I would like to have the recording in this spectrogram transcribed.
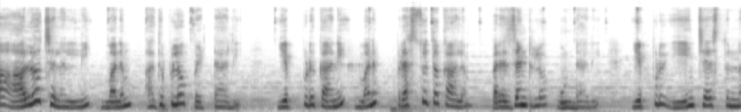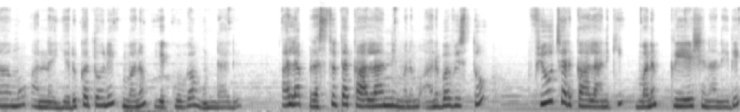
ఆ ఆలోచనల్ని మనం అదుపులో పెట్టాలి. ఎప్పుడు కానీ మనం ప్రస్తుత కాలం ప్రజెంట్లో ఉండాలి. ఎప్పుడు ఏం చేస్తున్నాము అన్న ఎరుకతోనే మనం ఎక్కువగా ఉండాలి. అలా ప్రస్తుత కాలాన్ని మనం అనుభవిస్తూ ఫ్యూచర్ కాలానికి మనం క్రియేషన్ అనేది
